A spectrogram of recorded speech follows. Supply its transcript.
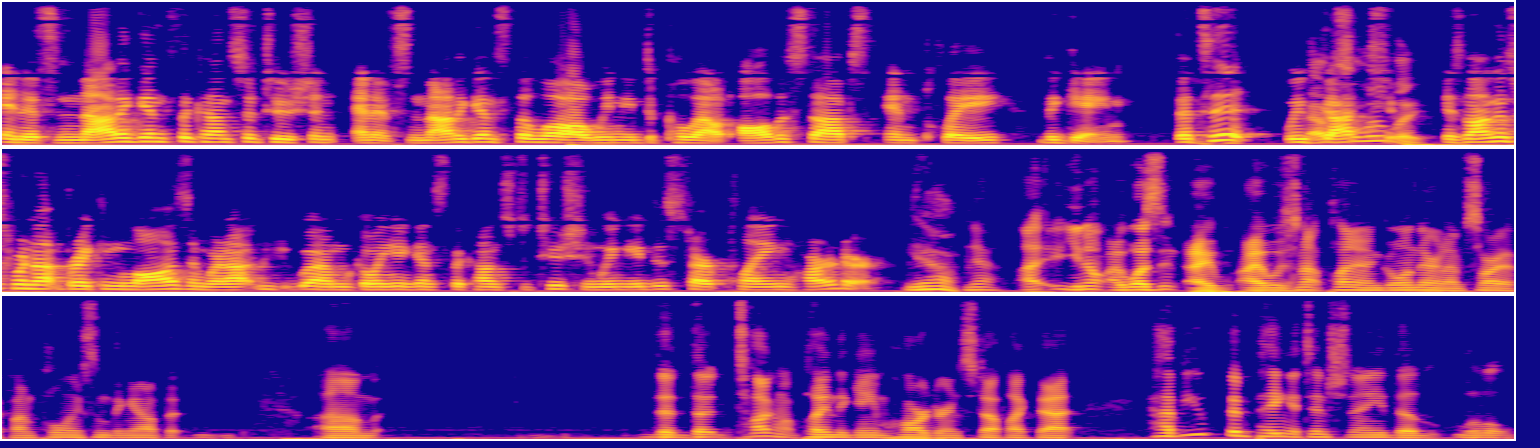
and it's not against the Constitution and it's not against the law, we need to pull out all the stops and play the game. That's it. We've Absolutely. got to. As long as we're not breaking laws and we're not um, going against the Constitution, we need to start playing harder. Yeah. Yeah, I, you know, I wasn't. I, I was not planning on going there, and I'm sorry if I'm pulling something out that. Um, the, the talking about playing the game harder and stuff like that. Have you been paying attention to any of the little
